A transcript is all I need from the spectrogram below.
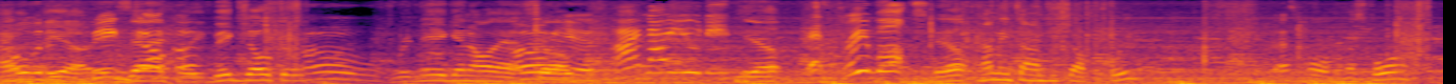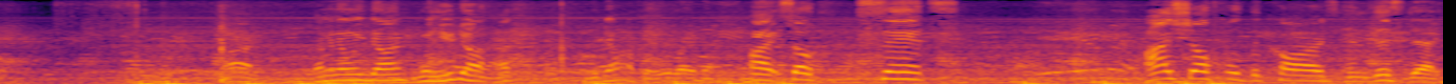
Over the yeah, big exactly. joker? Big joker, Oh. reneging, all that. Oh, so, yes. I know you did. Yep. That's three books. Yep. How many times you shuffle? Three? That's four. That's four? All right. Let me know when you're done. When you're done. I, we're done? Okay, we're right done. All right, so since I shuffled the cards in this deck,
